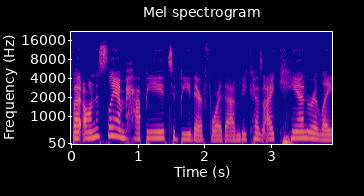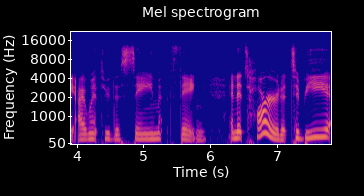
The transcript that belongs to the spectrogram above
But honestly, I'm happy to be there for them because I can relate. I went through the same thing. And it's hard to be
